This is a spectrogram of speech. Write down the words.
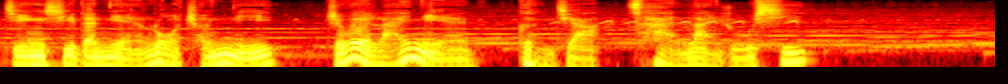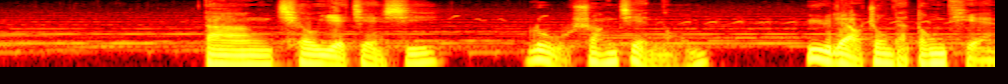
精细的碾落成泥，只为来年更加灿烂如昔。当秋叶渐稀，露霜渐浓，预料中的冬天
